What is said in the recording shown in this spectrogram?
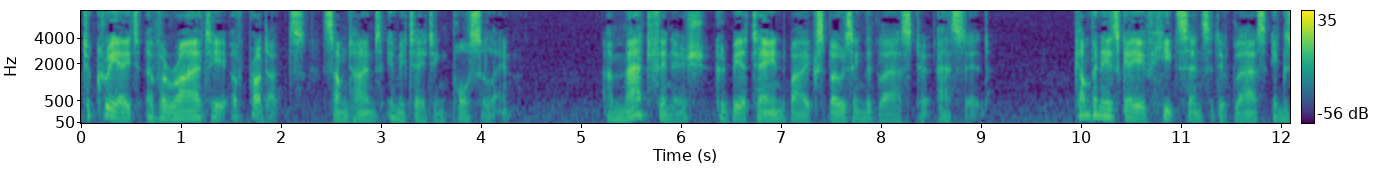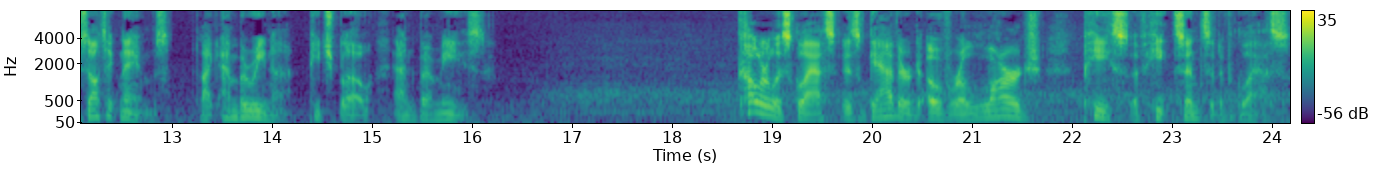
to create a variety of products, sometimes imitating porcelain. A matte finish could be attained by exposing the glass to acid. Companies gave heat sensitive glass exotic names like Amberina, Peach Blow, and Burmese. Colorless glass is gathered over a large piece of heat sensitive glass.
